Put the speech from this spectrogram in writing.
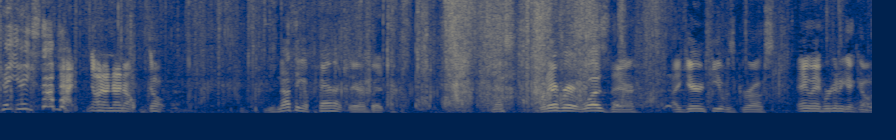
hey, hey, stop that! No, no, no, no, don't. There's nothing apparent there, but yes, whatever it was there, I guarantee it was gross. Anyway, we're gonna get going.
